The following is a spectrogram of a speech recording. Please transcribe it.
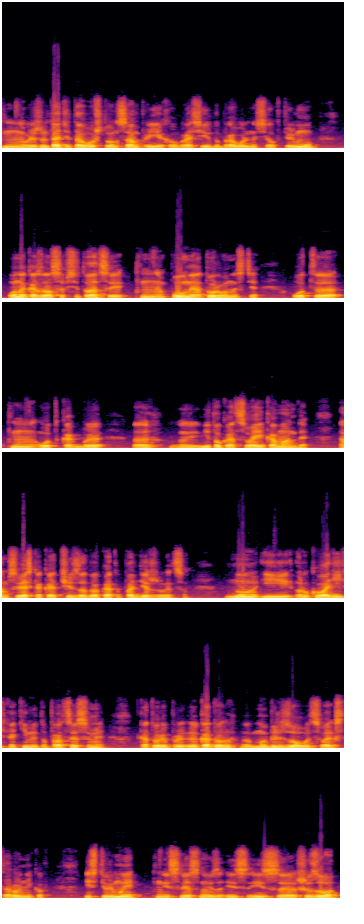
результате того, что он сам приехал в Россию, добровольно сел в тюрьму, он оказался в ситуации полной оторванности от, от как бы, не только от своей команды, там связь какая-то через адвоката поддерживается, но и руководить какими-то процессами, которые, э, которые мобилизовывают своих сторонников из тюрьмы, из следственного, из, из, из э, ШИЗО,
